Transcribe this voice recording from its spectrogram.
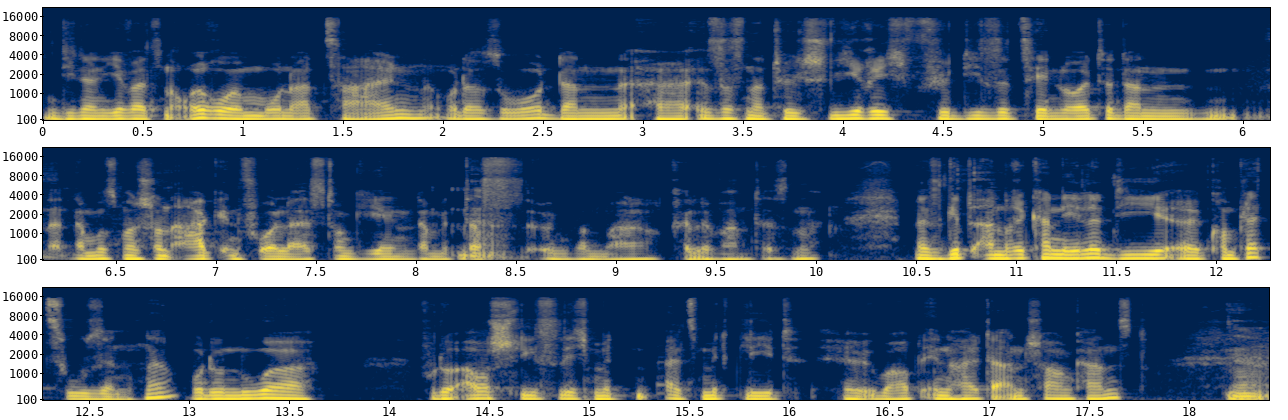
die dann jeweils einen Euro im Monat zahlen oder so, dann äh, ist es natürlich schwierig für diese zehn Leute, dann, da muss man schon arg in Vorleistung gehen, damit das ja. irgendwann mal relevant ist. Ne? Es gibt andere Kanäle, die äh, komplett zu sind, ne? wo du nur, wo du ausschließlich mit als Mitglied äh, überhaupt Inhalte anschauen kannst. Ja.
